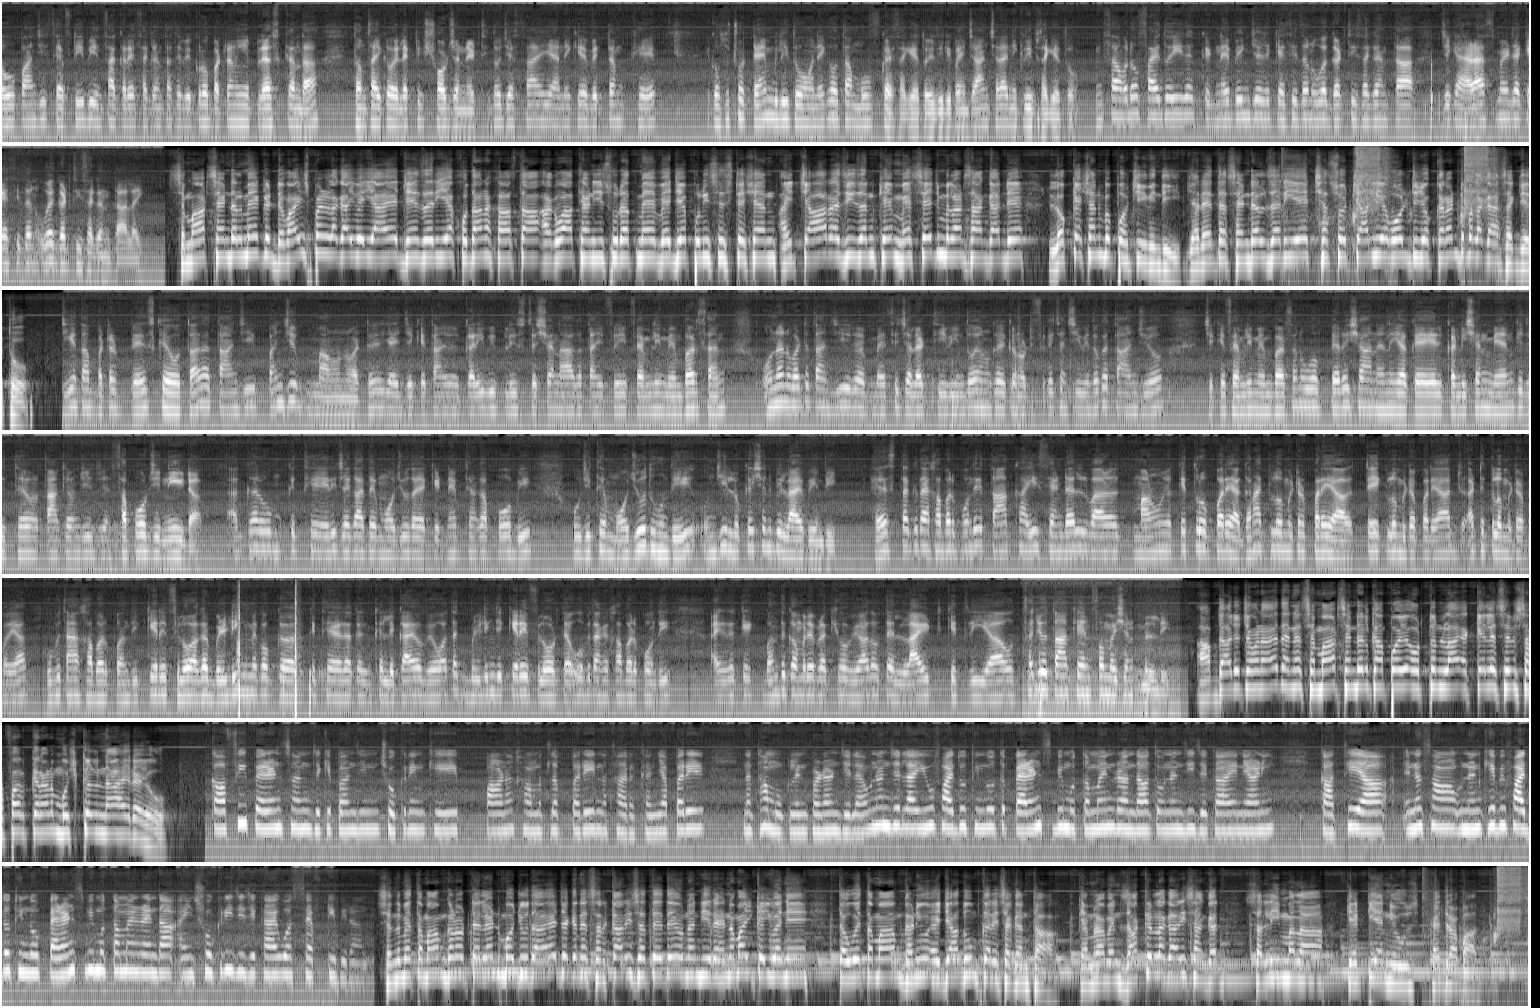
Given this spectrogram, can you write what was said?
तो वो पाँच सेफ्टी भी इंसान सां करे सघनि था सिर्फ़ु हिकिड़ो बटण ईअं प्रेस कंदा त हुन सां इलेक्ट्रिक शॉर्ट जनरेट थी तो जैसा यानी कि विक्टम के हिकु सुठो टाइम मिली थो वञे मूव करे सघे थो सघे थो सघनि था इलाही स्मार्ट सेंडल में हिकु डिवाइस पिणु लॻाई वई आहे जंहिं ज़रिए ख़ुदा न ख़ासि अगवा थियण जी सूरत में वेझे पुलिस स्टेशन ऐं चारि अज़ीज़नि खे मैसेज मिलण सां गॾु लोकेशन बि पहुची वेंदी जॾहिं त सेंडल ज़रिए छह सौ चालीह वोल्ट जो करंट बि लॻाए सघिजे थो जीअं तव्हां बटन प्रेस कयो था पंज माण्हुनि वटि या जेके क़रीबी पुलिस स्टेशन आहे अगरि फ्री फैमिली मेंबर्स आहिनि उन्हनि वटि मैसेज अलर्ट थी वेंदो ऐं हुनखे हिकु नोटिफिकेशन अची वेंदो की तव्हांजो फैमिली मेंबर्स आहिनि उहो परेशान आहिनि या कई कंडीशन में आहिनि की जिथे तक उनकी सपोर्ट की नीड आ अगर वो किथे अहिड़ी जॻह ते मौजूदु आहे या किडनैप थे भी वो जिथे मौजूद होंगी उनकी लोकेशन भी लाइव ईंदी तक तव्हांखे ख़बर पवंदी तव्हां खां ई सैंडल वारा माण्हू केतिरो परे आहे घणा किलोमीटर परे आहे टे किलोमीटर परे आहे अठ किलोमीटर परे आहे उहो बि तव्हांखे ख़बर पवंदी कहिड़े फ्लोर अगरि बिल्डिंग में को किथे कंहिंखे लिकायो वियो आहे त बिल्डिंग जे कहिड़े फ्लोर ते आहे उहा बि तव्हांखे ख़बर पवंदी ऐं अगरि कंहिं बंदि कमरे में रखियो वियो आहे त हुते लाइट केतिरी आहे सॼो तव्हांखे इंफॉर्मेशन मिलंदी आहे त काफ़ी पेरेंट्स आहिनि जेके पंहिंजनि छोकिरियुनि खे पाण खां हाँ, मतिलबु परे नथा रखनि या परे नथा मोकिलनि पढ़ण जे लाइ उन्हनि जे लाइ इहो फ़ाइदो पेरेंट्स भी मुतमिन रहंदा तो उन्हनि जी न्याणी किथे आहे इन सां उन्हनि खे पेरेंट्स भी मुतमिन रही ऐं छोकिरी जी सेफ्टी बि रहंदी सिंध में तमाम घणो टैलेंट मौजूदु आहे जेकॾहिं सरकारी सतह ते उन्हनि रहनुमाई कई वञे त उहे तमामु घणियूं एजादूं करे सघनि था कैमरामैन ज़ाकिर लगारी सलीम मला के टी एन न्यूज़ हैदराबाद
